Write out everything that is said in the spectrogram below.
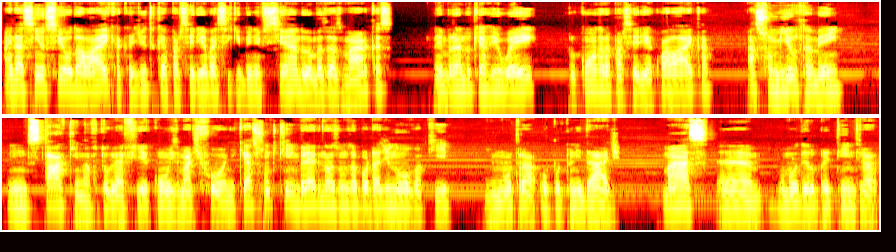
Ainda assim, o CEO da Leica acredita que a parceria vai seguir beneficiando ambas as marcas, lembrando que a Huawei, por conta da parceria com a Leica, assumiu também um destaque na fotografia com o smartphone, que é assunto que em breve nós vamos abordar de novo aqui em uma outra oportunidade. Mas uh, o modelo Pretintra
